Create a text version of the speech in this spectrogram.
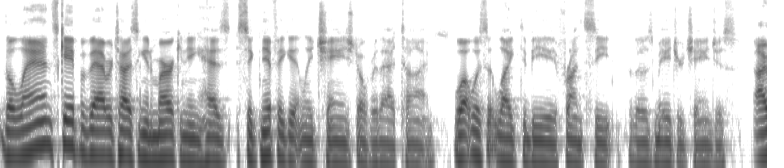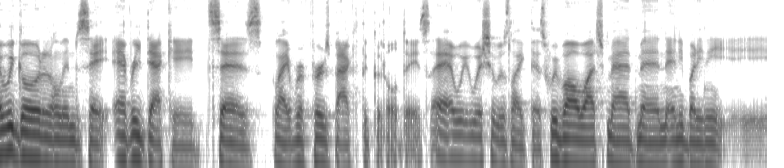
The landscape of advertising and marketing has significantly changed over that time. What was it like to be a front seat for those major changes? I would go on a limb to say every decade says like refers back to the good old days. Eh, we wish it was like this. We've all watched Mad Men. Anybody in the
